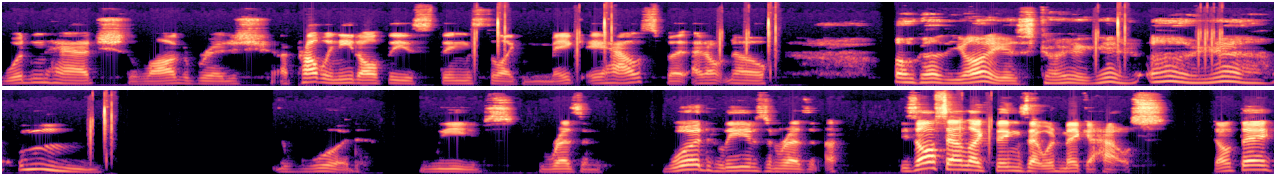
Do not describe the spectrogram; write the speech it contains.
Wooden hatch, log bridge. I probably need all these things to, like, make a house, but I don't know. Oh god, the audio is starting again. Oh, yeah. Mmm. Wood. Leaves. Resin. Wood, leaves, and resin. Uh, these all sound like things that would make a house. Don't they?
